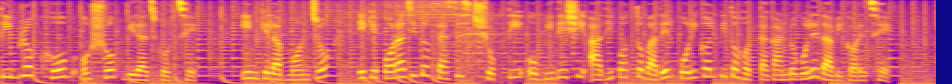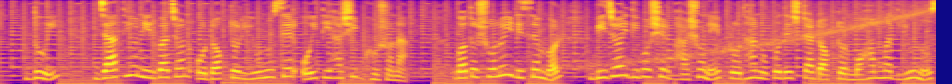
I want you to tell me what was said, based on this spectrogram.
তীব্র ক্ষোভ ও শোক বিরাজ করছে। ইনকেলাব মঞ্চ একে পরাজিত ফ্যাসিস্ট শক্তি ও বিদেশি আধিপত্যবাদের পরিকল্পিত হত্যাকাণ্ড বলে দাবি করেছে। দুই, জাতীয় নির্বাচন ও ড ইউনুসের ঐতিহাসিক ঘোষণা। গত ষোলোই ডিসেম্বর বিজয় দিবসের ভাষণে প্রধান উপদেষ্টা ড মোহাম্মদ ইউনুস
